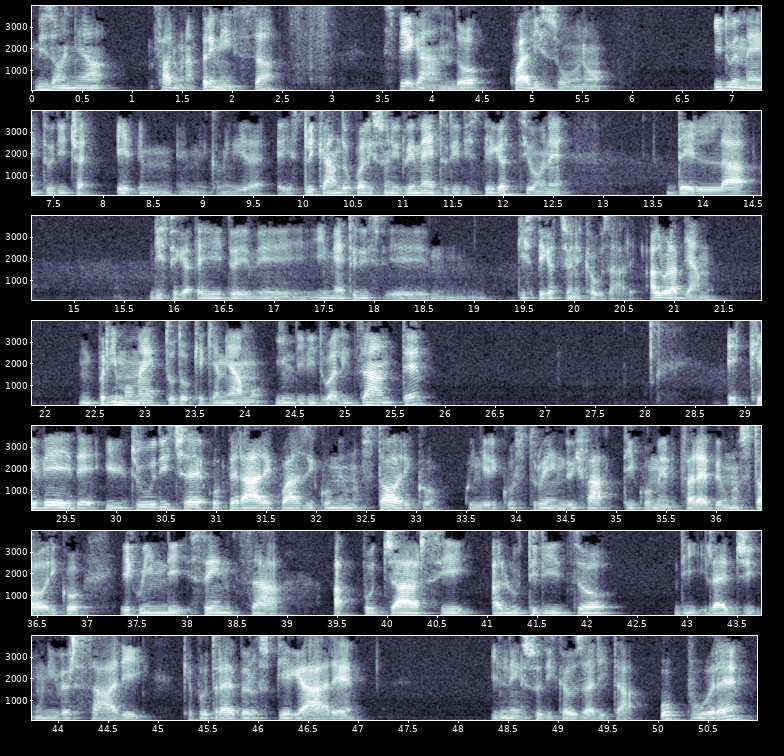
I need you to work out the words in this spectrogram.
bisogna fare una premessa spiegando quali sono i due metodi, cioè e, e, come dire, esplicando quali sono i due metodi di spiegazione della di spiega, i, due, i, metodi di, di spiegazione causale. Allora abbiamo un primo metodo che chiamiamo individualizzante e che vede il giudice operare quasi come uno storico, quindi ricostruendo i fatti come farebbe uno storico e quindi senza appoggiarsi all'utilizzo di leggi universali che potrebbero spiegare il nesso di causalità. Oppure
